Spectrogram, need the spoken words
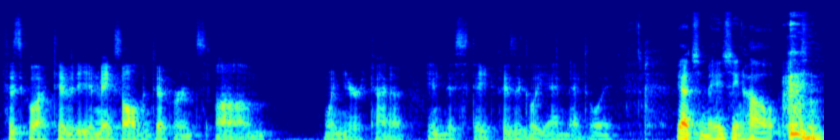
physical activity. It makes all the difference um, when you're kind of in this state physically and mentally. Yeah, it's amazing how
